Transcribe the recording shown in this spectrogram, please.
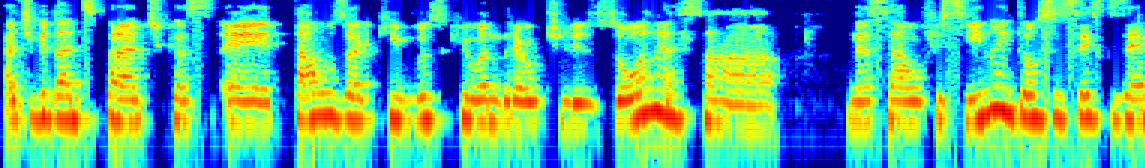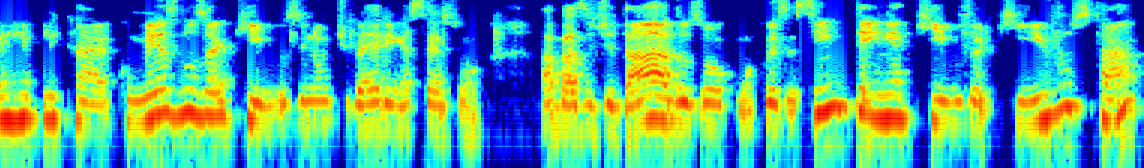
Atividades práticas, é, tá os arquivos que o André utilizou nessa, nessa oficina, então se vocês quiserem replicar com mesmos arquivos e não tiverem acesso à base de dados ou alguma coisa assim, tem aqui os arquivos, tá?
